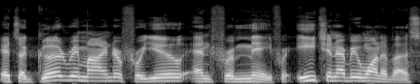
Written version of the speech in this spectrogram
It's a good reminder for you and for me, for each and every one of us.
